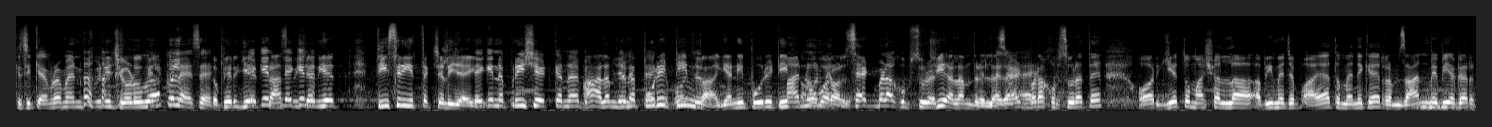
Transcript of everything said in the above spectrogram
किसी कैमरामैन को भी नहीं छोड़ूँगा। बिल्कुल ऐसे। तो फिर ये ट्रांसमिशन ये तीसरी ईद तक चली जाएगी। लेकिन अप्रिशिएट करना हाँ अलहमदिल्ला पूरी टीम का यानी पूरी टीम ओवरऑल सेट बड़ा खूबसूरत जी अलहमदिल्ला सेट बड़ा खूबसूरत है। और ये तो माशाल्लाह अभी मैं जब आया तो मैंने कहा रमज़ान में भी अगर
